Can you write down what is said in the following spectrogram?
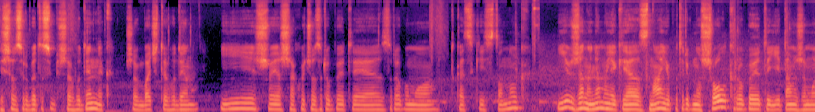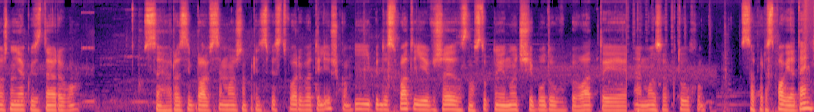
Рішив зробити собі ще годинник, щоб бачити годину. І що я ще хочу зробити? Зробимо ткацький станок. І вже на ньому, як я знаю, потрібно шовк робити, і там вже можна якось дерево. Все, розібрався, можна, в принципі, створювати ліжко. І підоспати її вже з наступної ночі буду вбивати е, мозок ктулху. Все, переспав я день,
